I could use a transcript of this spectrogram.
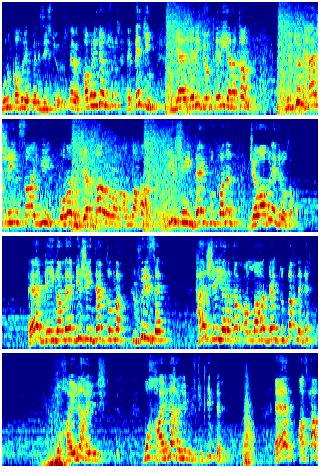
bunu kabul etmenizi istiyoruz. Evet kabul ediyor musunuz? E peki yerleri gökleri yaratan, bütün her şeyin sahibi olan, cebbar olan Allah'a bir şeyi denk tutmanın cevabı nedir o zaman? Eğer peygambere bir şeyi denk kılmak küfür ise her şeyi yaratan Allah'a denk tutmak nedir? Bu hayli hayli şirktir. Bu hayli hayli müşrikliktir. Eğer ashab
